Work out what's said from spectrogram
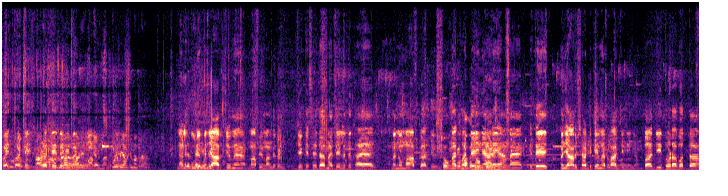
ਬਾਈ ਤੁਹਾਡੇ ਤੁਹਾਡੇ ਤੇ ਵੀ ਮੈਂ ਮਾਫੀ ਮੰਗਦਾ। ਪੂਰੇ ਪੰਜਾਬ 'ਚ ਮੰਗਦਾ। ਨਾਲੇ ਪੂਰੇ ਪੰਜਾਬ 'ਚ ਮੈਂ ਮਾਫੀ ਮੰਗਦਾ ਜੀ। ਜੇ ਕਿਸੇ ਦਾ ਮੈਂ ਦਿਲ ਦਿਖਾਇਆ ਹੈ ਮੈਨੂੰ ਮਾਫ ਕਰ ਦਿਓ ਜੀ। ਮੈਂ ਤੁਹਾਡੇ ਹੀ ਨਿਆਣੇ ਆ ਮੈਂ ਕਿਤੇ ਪੰਜਾਬ ਛੱਡ ਕੇ ਮੈਂ ਭੱਜ ਨਹੀਂ ਜਾਵਾਂ ਬਸ ਜੀ ਥੋੜਾ ਬਹੁਤਾ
